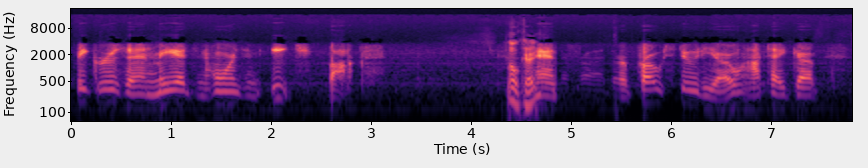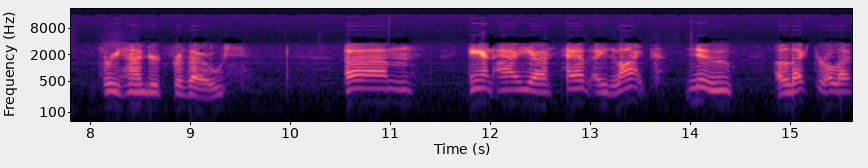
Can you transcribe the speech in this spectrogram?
speakers and mids and horns in each box. Okay. and uh, they're a Pro Studio. I'll take uh, 300 for those. Um, and I uh, have a like new Electrolux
